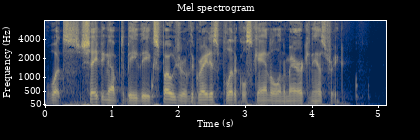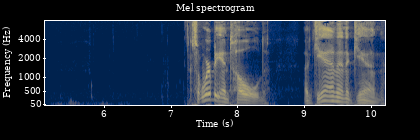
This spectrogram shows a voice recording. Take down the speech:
what's shaping up to be the exposure of the greatest political scandal in American history. So we're being told again and again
